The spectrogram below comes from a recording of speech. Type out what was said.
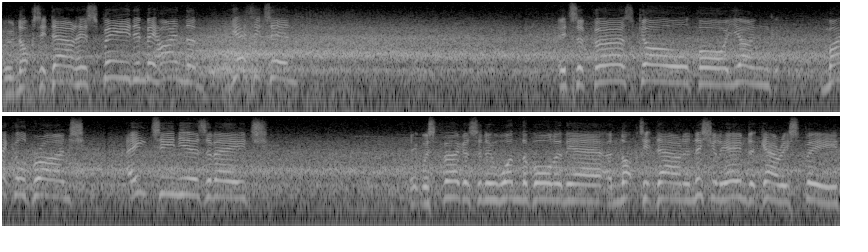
who knocks it down, his speed in behind them. Yes, it's in. It's a first goal for young Michael Branch, 18 years of age. It was Ferguson who won the ball in the air and knocked it down, initially aimed at Gary Speed,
